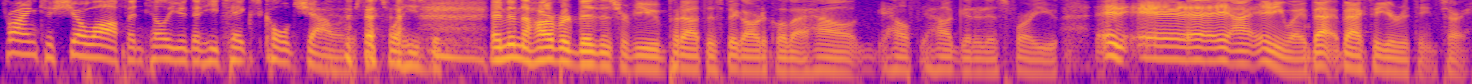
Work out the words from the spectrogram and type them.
trying to show off and tell you that he takes cold showers. That's what he's doing. And then the Harvard Business Review put out this big article about how health how good it is for you. And, uh, anyway, back back to your routine. Sorry.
